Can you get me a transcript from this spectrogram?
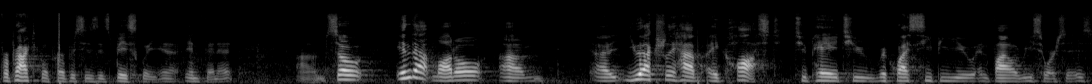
for practical purposes, it's basically uh, infinite. Um, so in that model, um, uh, you actually have a cost to pay to request CPU and file resources.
